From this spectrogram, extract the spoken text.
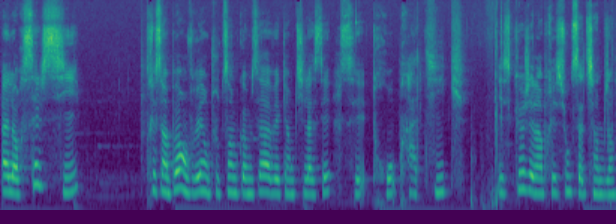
Alors celle-ci, très sympa en vrai, en toute simple comme ça avec un petit lacet. C'est trop pratique. Est-ce que j'ai l'impression que ça tient bien?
